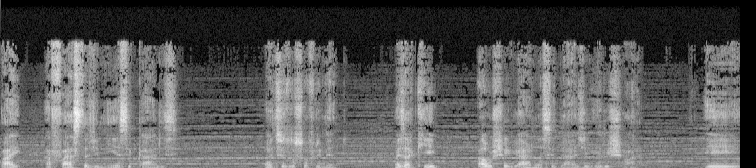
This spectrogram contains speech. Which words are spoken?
Pai, afasta de mim esse cálice, antes do sofrimento. Mas aqui ao chegar na cidade, ele chora. E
